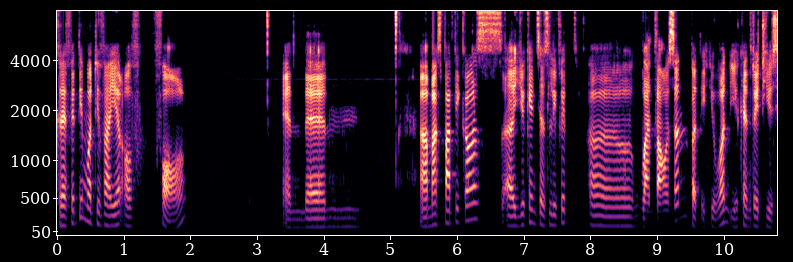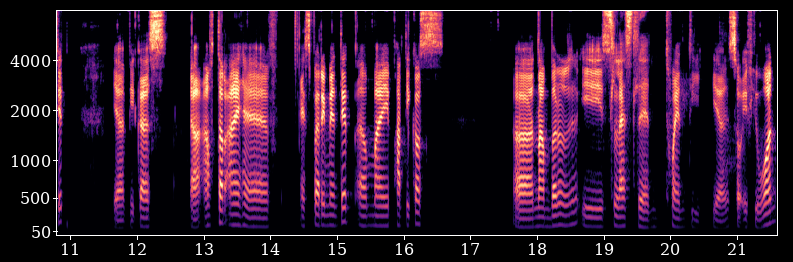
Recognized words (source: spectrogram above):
gravity modifier of 4 and then uh, max particles uh, you can just leave it uh, 1000 but if you want you can reduce it. Yeah because uh, after I have experimented uh, my particles uh, number is less than 20 yeah so if you want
